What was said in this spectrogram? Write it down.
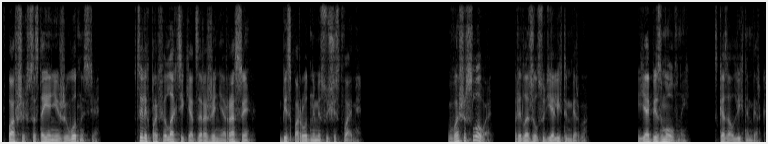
впавших в состояние животности, в целях профилактики от заражения расы беспородными существами. «Ваше слово», — предложил судья Лихтенбергу. «Я безмолвный», — сказал Лихтенберг.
